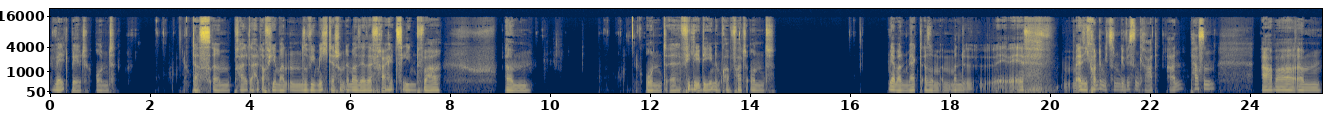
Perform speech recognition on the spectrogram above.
Weltbild. Und das ähm, prallte halt auf jemanden so wie mich, der schon immer sehr, sehr freiheitsliebend war ähm, und äh, viele Ideen im Kopf hat und ja, man merkt, also man, äh, also ich konnte mich zu einem gewissen Grad anpassen, aber ähm,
